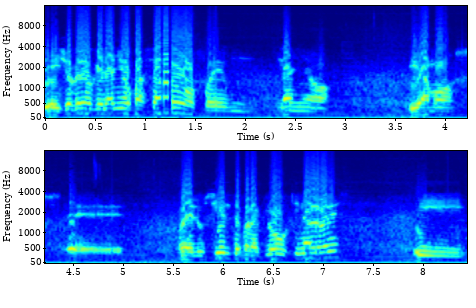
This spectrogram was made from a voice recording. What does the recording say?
Sí, yo creo que el año pasado fue un, año, digamos, eh, reluciente para el Club Agustín Álvarez y,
